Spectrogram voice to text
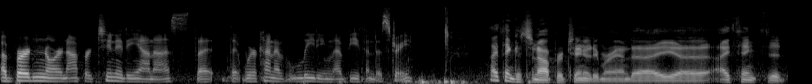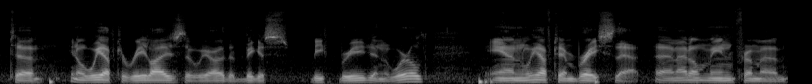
a burden or an opportunity on us that, that we're kind of leading the beef industry? I think it's an opportunity, Miranda. I, uh, I think that, uh, you know, we have to realize that we are the biggest beef breed in the world, and we have to embrace that. And I don't mean from an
